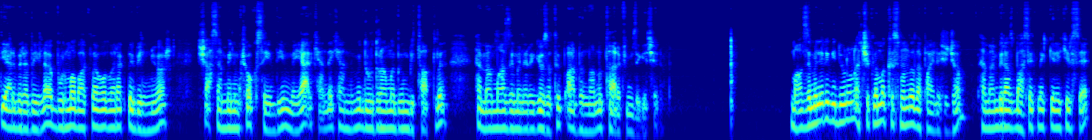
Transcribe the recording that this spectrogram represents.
Diğer bir adıyla burma baklava olarak da biliniyor. Şahsen benim çok sevdiğim ve yerken de kendimi durduramadığım bir tatlı. Hemen malzemelere göz atıp ardından da tarifimize geçelim. Malzemeleri videonun açıklama kısmında da paylaşacağım. Hemen biraz bahsetmek gerekirse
